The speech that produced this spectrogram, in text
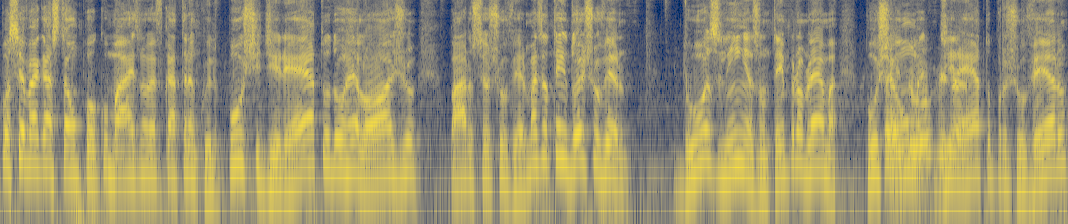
Você vai gastar um pouco mais, mas vai ficar tranquilo. Puxe direto do relógio para o seu chuveiro. Mas eu tenho dois chuveiros Duas linhas, não tem problema. Puxa uma dúvida. direto pro chuveiro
